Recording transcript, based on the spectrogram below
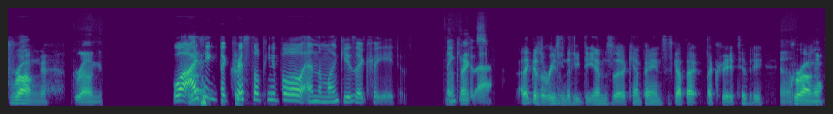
Grung. Grung. Well, I think the crystal people and the monkeys are creative. Yeah, Thank you for that. I think there's a reason that he DMs uh, campaigns. He's got that that creativity. Yeah. Grung. Well,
